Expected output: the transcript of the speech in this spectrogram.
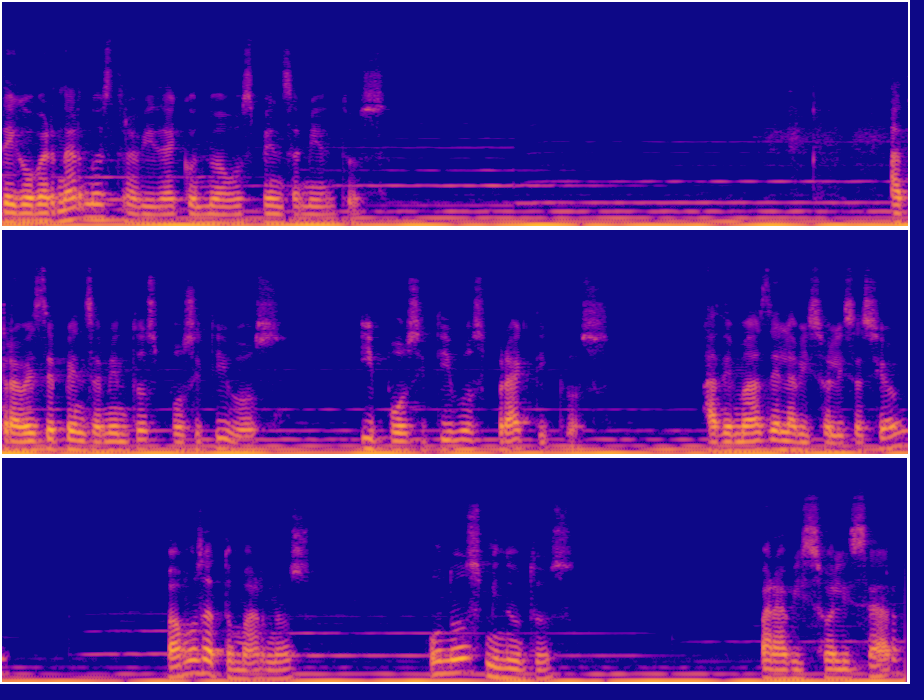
de gobernar nuestra vida con nuevos pensamientos. A través de pensamientos positivos y positivos prácticos, además de la visualización, vamos a tomarnos unos minutos para visualizar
